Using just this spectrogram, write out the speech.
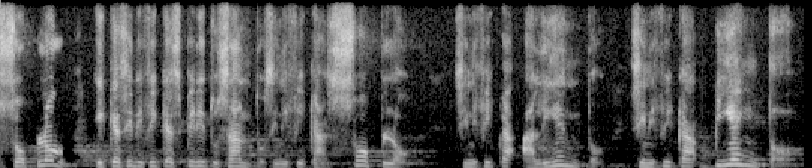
sopló. ¿Y qué significa Espíritu Santo? Significa soplo, significa aliento, significa viento.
